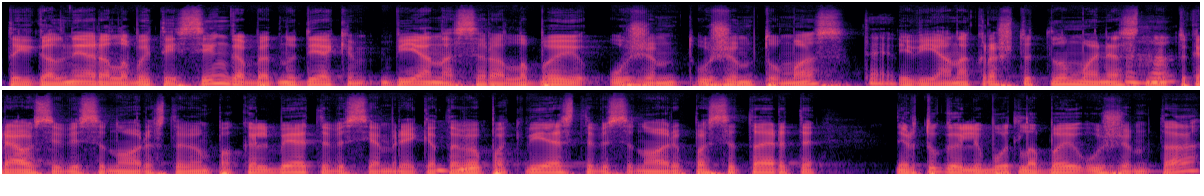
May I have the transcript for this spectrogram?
tai gal nėra labai teisinga, bet nudėkim, vienas yra labai užimt, užimtumas Taip. į vieną kraštutinumą, nes nu, tikriausiai visi nori su tavim pakalbėti, visiems reikia tave pakviesti, visi nori pasitarti ir tu gali būti labai užimta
